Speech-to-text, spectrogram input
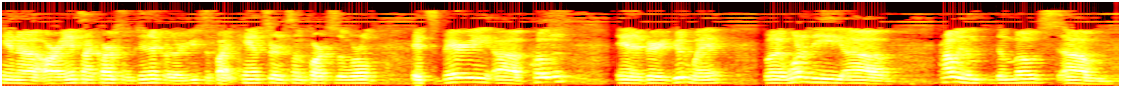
can are anti-carcinogenic or they're used to fight cancer in some parts of the world. It's very uh, potent in a very good way, but one of the uh, probably the, the most um,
